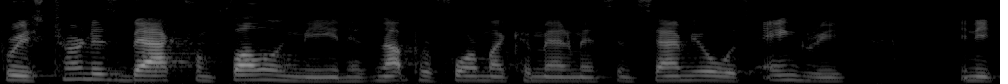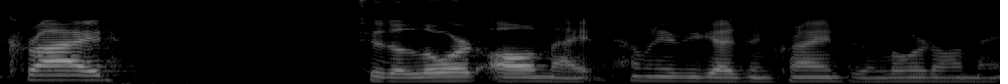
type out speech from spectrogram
for he has turned his back from following me and has not performed my commandments." And Samuel was angry, and he cried to the Lord all night. How many of you guys been crying to the Lord all night?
